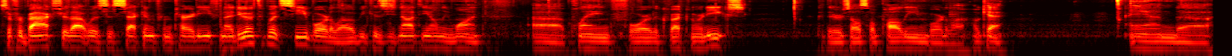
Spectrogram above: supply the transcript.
So for Baxter, that was his second from Tardif. And I do have to put C. Bordeleau because he's not the only one uh, playing for the Quebec Nordiques. There's also Paulin Bordeleau. Okay. And, uh,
